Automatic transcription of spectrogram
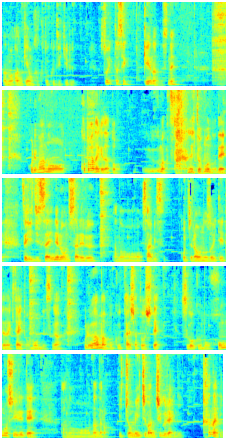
あの案件を獲得できるそういった設計なんですね。これはあの言葉だけだとうまく伝わらないと思うので是非実際にねローンチされるあのサービスこちらを覗いていただきたいと思うんですがこれはまあ僕会社としてすごくもう本腰入れてあのー、なんだろう一丁目一番地ぐらいにかなり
